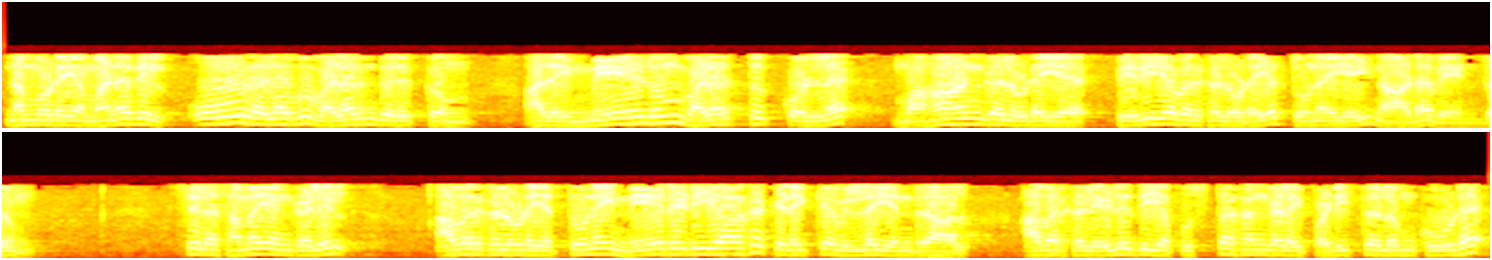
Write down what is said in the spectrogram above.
நம்முடைய மனதில் ஓரளவு வளர்ந்திருக்கும். அதை மேலும் வளர்த்து கொள்ள மகான்களுடைய பெரியவர்களுடைய துணையை நாட வேண்டும். சில சமயங்களில் அவர்களுடைய துணை நேரடியாக கிடைக்கவில்லை என்றால் அவர்கள் எழுதிய புஸ்தகங்களை படித்தலும் கூட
